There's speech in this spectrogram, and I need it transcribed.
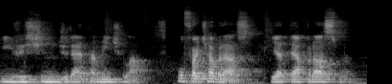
e investindo diretamente lá. Um forte abraço e até a próxima!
